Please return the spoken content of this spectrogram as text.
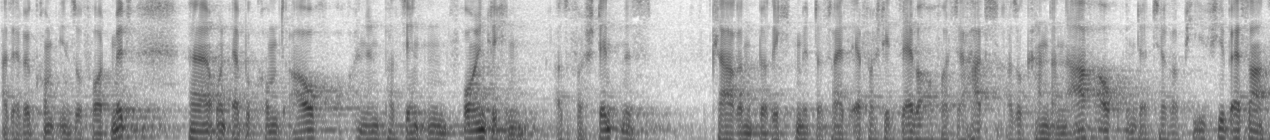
Also er bekommt ihn sofort mit äh, und er bekommt auch, auch einen patientenfreundlichen, also Verständnis klaren Bericht mit. Das heißt, er versteht selber auch, was er hat, also kann danach auch in der Therapie viel besser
